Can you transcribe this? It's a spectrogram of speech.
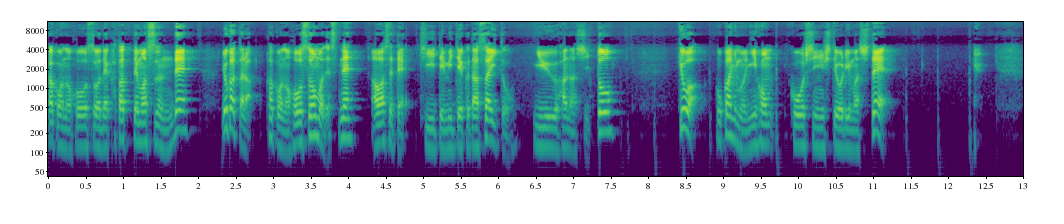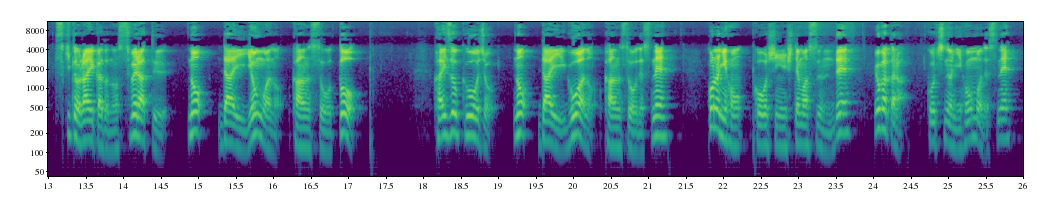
過去の放送で語ってますんで、よかったら過去の放送もですね、合わせて聞いてみてくださいという話と、今日は他にも2本更新しておりまして、月とライカとのスペラトゥの第4話の感想と、海賊王女の第5話の感想ですね。この2本更新してますんで、よかったらこっちの2本もですね、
